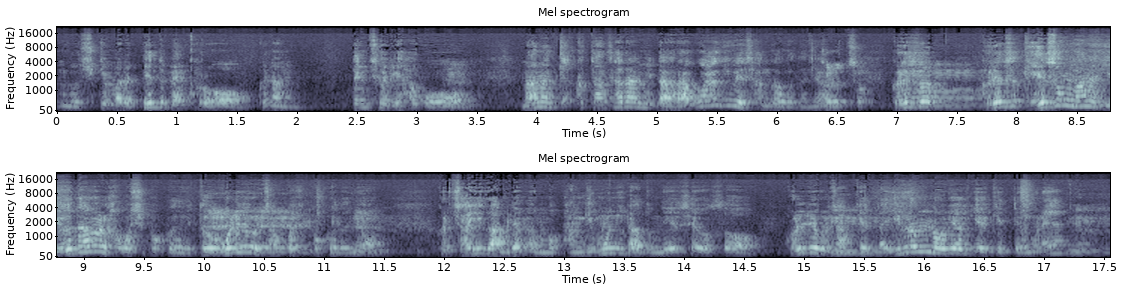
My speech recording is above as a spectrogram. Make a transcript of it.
뭐 쉽게 말해 배드뱅크로 그냥 땡처리하고 네. 나는 깨끗한 사람이다라고 하기 위해서 한 거거든요. 그렇죠. 그래서 어. 그래서 계속 나는 여당을 하고 싶었거든요. 더 네, 권력을 네, 잡고 네. 싶었거든요. 네. 그래서 자기가 안 되면 뭐 반기문이라도 내세워서 권력을 잡겠다 음. 이런 노력이었기 때문에 음.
